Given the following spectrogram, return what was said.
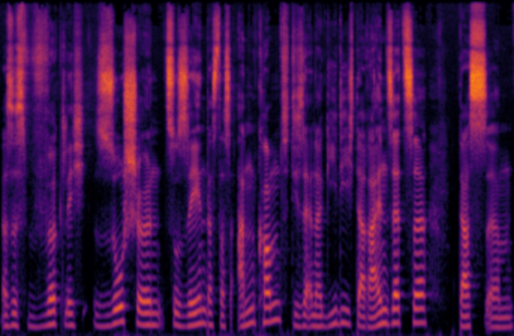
Das ist wirklich so schön zu sehen, dass das ankommt, diese Energie, die ich da reinsetze, dass, ähm,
